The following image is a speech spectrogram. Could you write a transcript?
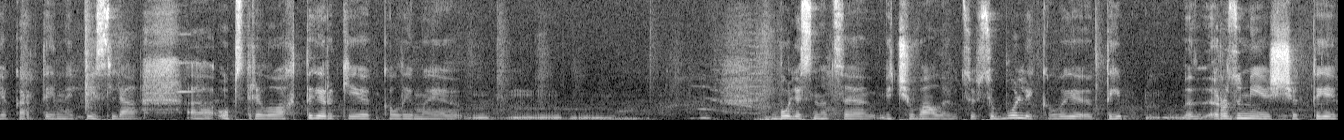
є картини після е, обстрілу Ахтирки, коли ми болісно це відчували цю всю боль, і коли ти розумієш, що ти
